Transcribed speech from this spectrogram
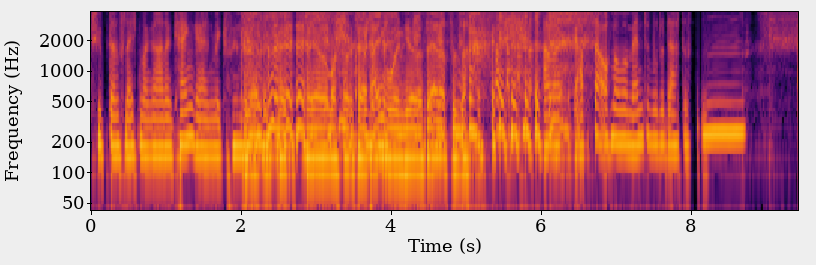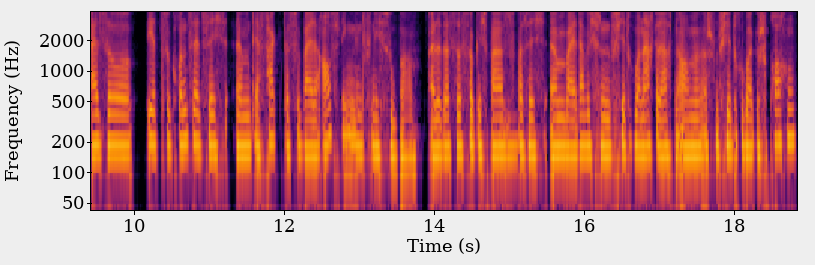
Typ dann vielleicht mal gerade keinen geilen Mix hat. Kann, kann, kann ja nochmal schnell reinholen hier, was er dazu sagt. Aber gab es da auch mal Momente, wo du dachtest, mh, hm, also jetzt so grundsätzlich ähm, der Fakt, dass wir beide auflegen, den finde ich super. Also das ist wirklich was, mhm. was ich, ähm, weil da habe ich schon viel drüber nachgedacht und auch haben wir schon viel drüber gesprochen,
